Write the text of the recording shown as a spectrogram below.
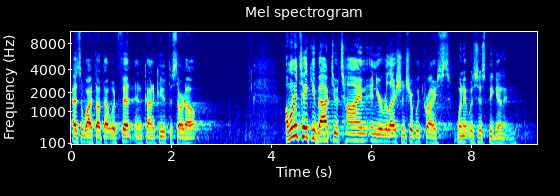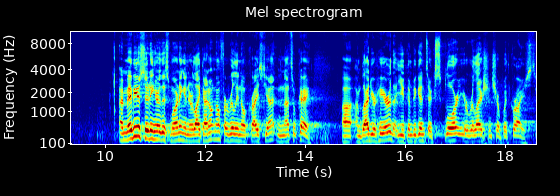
as to why I thought that would fit and kind of cute to start out. I want to take you back to a time in your relationship with Christ when it was just beginning. And maybe you're sitting here this morning and you're like, I don't know if I really know Christ yet, and that's okay. Uh, I'm glad you're here, that you can begin to explore your relationship with Christ.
